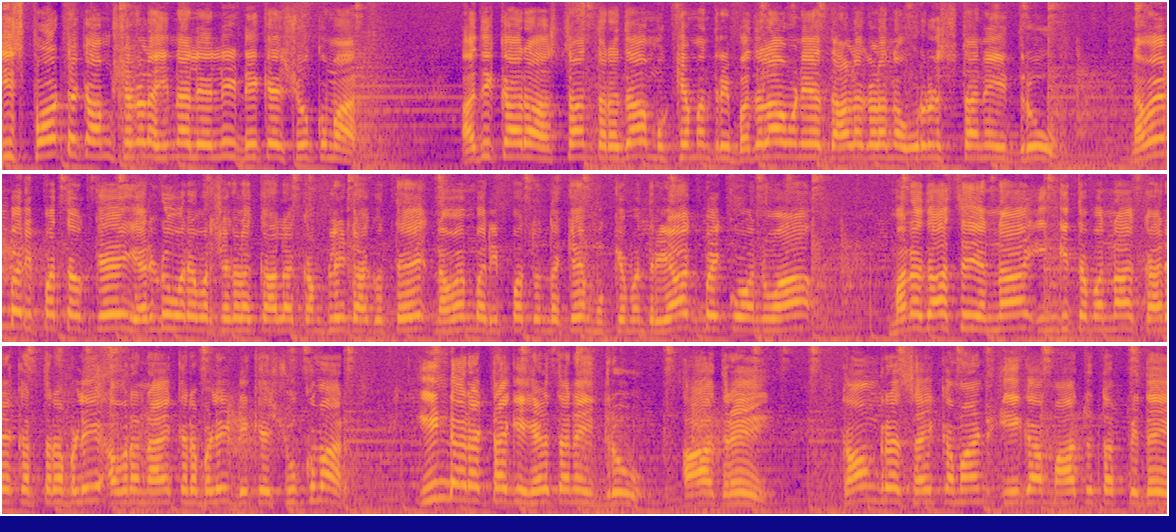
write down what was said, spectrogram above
ಈ ಸ್ಫೋಟಕ ಅಂಶಗಳ ಹಿನ್ನೆಲೆಯಲ್ಲಿ ಡಿ ಕೆ ಶಿವಕುಮಾರ್ ಅಧಿಕಾರ ಹಸ್ತಾಂತರದ ಮುಖ್ಯಮಂತ್ರಿ ಬದಲಾವಣೆಯ ದಾಳಗಳನ್ನು ಉರುಳಿಸ್ತಾನೆ ಇದ್ರು. ನವೆಂಬರ್ ಇಪ್ಪತ್ತಕ್ಕೆ ಎರಡೂವರೆ ವರ್ಷಗಳ ಕಾಲ ಕಂಪ್ಲೀಟ್ ಆಗುತ್ತೆ. ನವೆಂಬರ್ ಇಪ್ಪತ್ತೊಂದಕ್ಕೆ ಮುಖ್ಯಮಂತ್ರಿ ಆಗಬೇಕು ಅನ್ನುವ ಮನದಾಸೆಯನ್ನ, ಇಂಗಿತವನ್ನ ಕಾರ್ಯಕರ್ತರ ಬಳಿ, ಅವರ ನಾಯಕರ ಬಳಿ ಡಿ ಕೆ ಶಿವಕುಮಾರ್ ಇಂಡೈರೆಕ್ಟ್ ಆಗಿ ಹೇಳ್ತಾನೆ ಇದ್ರು. ಆದರೆ ಕಾಂಗ್ರೆಸ್ ಹೈಕಮಾಂಡ್ ಈಗ ಮಾತು ತಪ್ಪಿದೆ.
